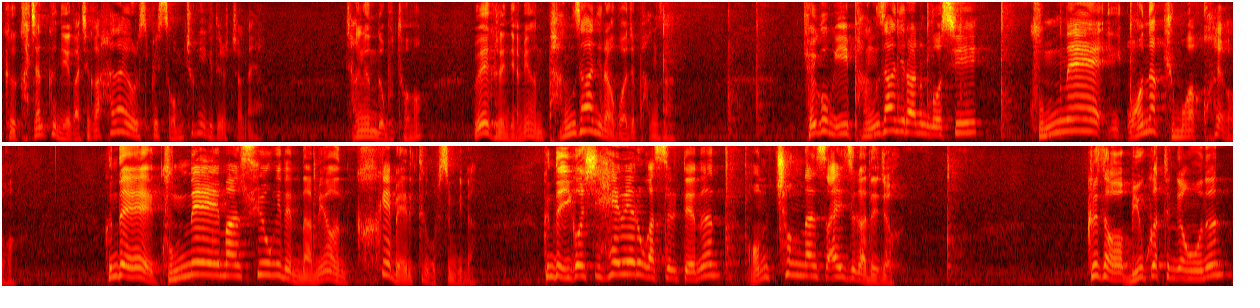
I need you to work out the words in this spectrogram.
그 가장 큰 예가 제가 하나에어로스페이스 엄청 얘기 드렸잖아요. 작년도부터 왜 그랬냐면 방산이라고 하죠, 방산. 결국 이 방산이라는 것이 국내 워낙 규모가 커요. 근데 국내에만 수용이 된다면 크게 메리트가 없습니다. 근데 이것이 해외로 갔을 때는 엄청난 사이즈가 되죠. 그래서 미국 같은 경우는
